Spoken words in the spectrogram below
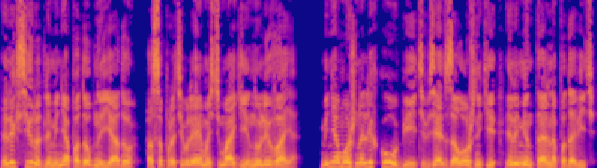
Эликсиры для меня подобны яду, а сопротивляемость магии нулевая. Меня можно легко убить, взять в заложники или ментально подавить.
